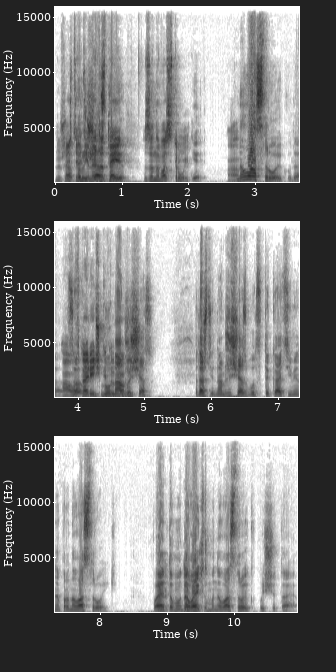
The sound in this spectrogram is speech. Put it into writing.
Ну, 6,1 это ты за новостройку. А, новостройку, да. А во вторичке Ну, нам же сейчас... Подожди, нам же сейчас будут стыкать именно про новостройки. Поэтому так, ну, давай-ка мы новостройку посчитаем.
